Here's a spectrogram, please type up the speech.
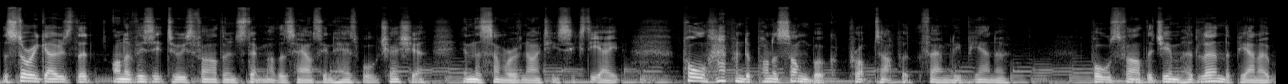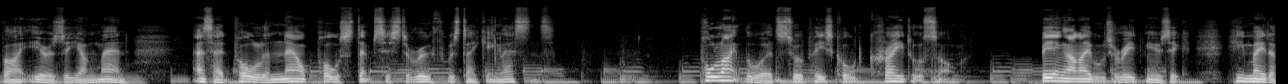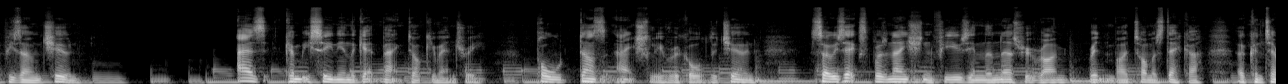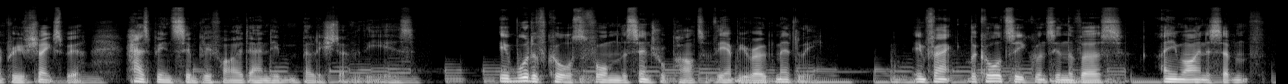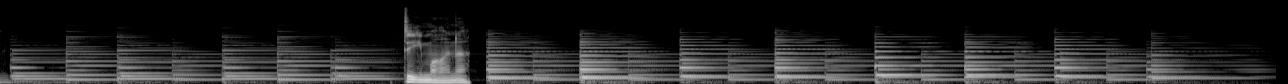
The story goes that on a visit to his father and stepmother's house in Heswall, Cheshire, in the summer of 1968, Paul happened upon a songbook propped up at the family piano. Paul's father Jim had learned the piano by ear as a young man, as had Paul, and now Paul's stepsister Ruth was taking lessons. Paul liked the words to a piece called Cradle Song. Being unable to read music, he made up his own tune. As can be seen in the Get Back documentary, Paul does actually record the tune, so his explanation for using the nursery rhyme written by Thomas Dekker, a contemporary of Shakespeare, has been simplified and embellished over the years. It would, of course, form the central part of the Abbey Road medley. In fact, the chord sequence in the verse, A minor seventh, D minor,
